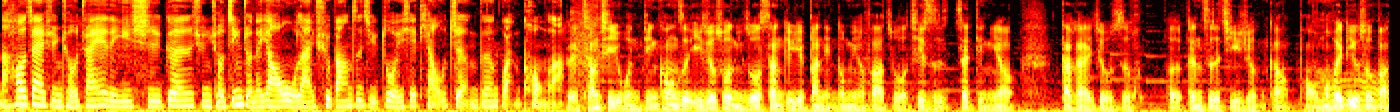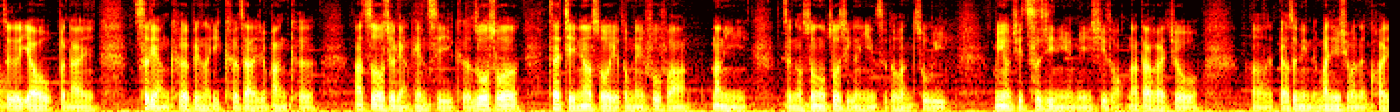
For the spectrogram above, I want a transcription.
然后再寻求。专业的医师跟寻求精准的药物来去帮自己做一些调整跟管控啦。对，长期稳定控制，也就是说，你做三个月、半年都没有发作，其实在停药，大概就是呃根治的几率就很高。我们会例如说，把这个药物本来吃两颗变成一颗，再来就半颗，那之后就两天吃一颗。如果说在减药的时候也都没复发，那你整个生活作息跟饮食都很注意，没有去刺激你的免疫系统，那大概就。呃，表示你的慢性循环症快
